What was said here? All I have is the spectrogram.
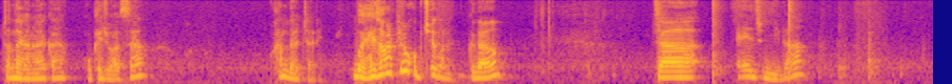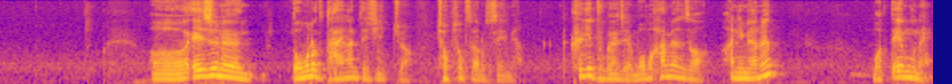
전달 가능할까요? 오케이, 좋았어요? 한 달짜리. 뭐 해석할 필요가 없죠, 이거는. 그 다음. 자, as입니다. 어, as는 너무나도 다양한 뜻이 있죠. 접속사로 쓰이면. 크게 두 가지예요. 뭐뭐 하면서 아니면은 뭐 때문에.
